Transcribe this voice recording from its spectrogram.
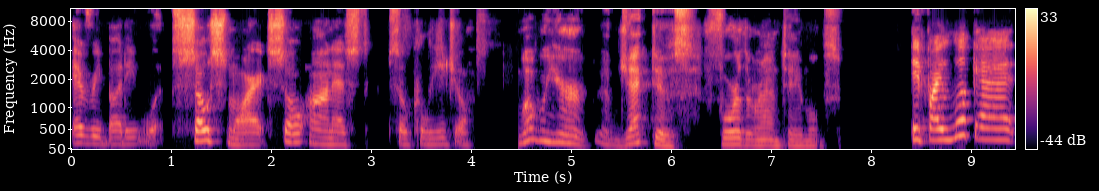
Everybody was so smart, so honest, so collegial. What were your objectives for the roundtables? If I look at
